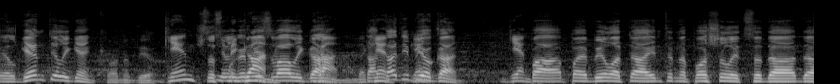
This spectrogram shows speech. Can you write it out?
je li Gent ili Genk ono bio? Gent Što smo ili ga Gan. mi zvali Gan. Gan, da, Ta, Gent, tad je Gent. bio Gan. Gent. Pa, pa je bila ta interna pošalica da, da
